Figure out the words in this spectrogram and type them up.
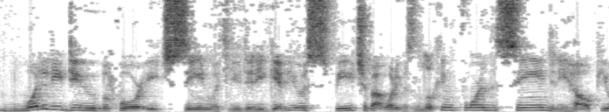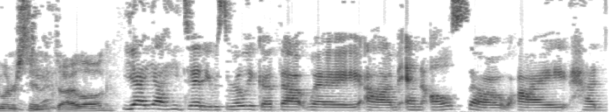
what did he do before each scene with you? Did he give you a speech about what he was looking for in the scene? Did he help you understand Yeah. the dialogue? Yeah, yeah, he did. He was really good that way. Um, and also, I had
